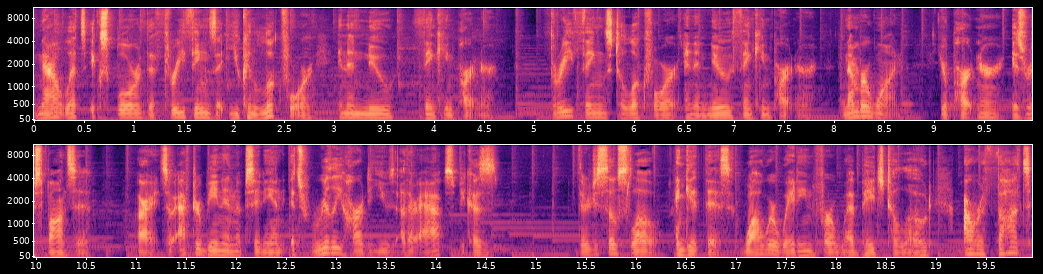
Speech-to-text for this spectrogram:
now let's explore the three things that you can look for in a new thinking partner. Three things to look for in a new thinking partner. Number one, your partner is responsive. All right, so after being in Obsidian, it's really hard to use other apps because they're just so slow. And get this, while we're waiting for a web page to load, our thoughts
